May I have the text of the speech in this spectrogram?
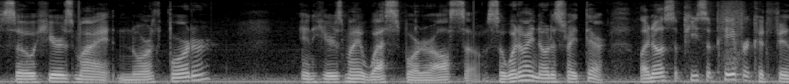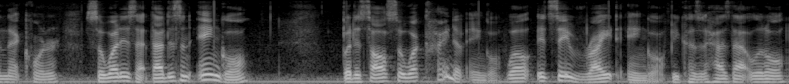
So here's my north border, and here's my west border also. So what do I notice right there? Well, I notice a piece of paper could fit in that corner. So what is that? That is an angle, but it's also what kind of angle? Well, it's a right angle because it has that little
